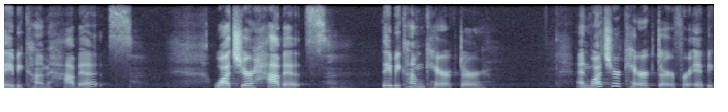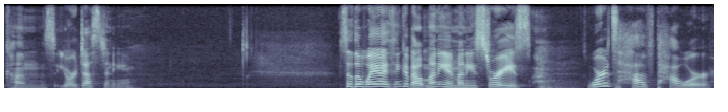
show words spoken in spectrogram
they become habits. Watch your habits, they become character. And watch your character, for it becomes your destiny. So, the way I think about money and money stories, words have power.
